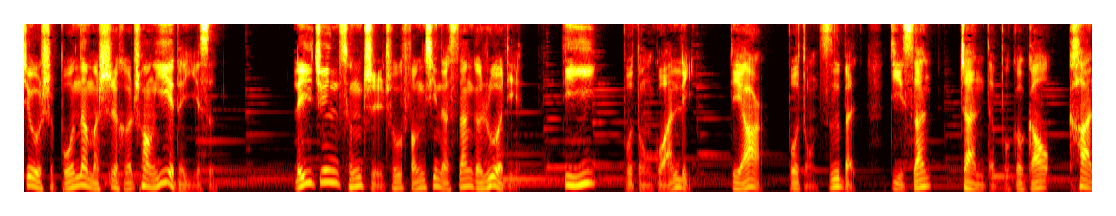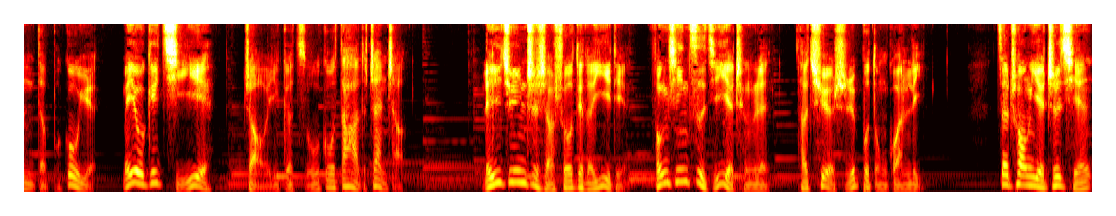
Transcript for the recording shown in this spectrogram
就是不那么适合创业的意思。雷军曾指出冯鑫的三个弱点：第一，不懂管理；第二，不懂资本；第三，站得不够高，看得不够远，没有给企业找一个足够大的战场。雷军至少说对了一点，冯鑫自己也承认，他确实不懂管理。在创业之前，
